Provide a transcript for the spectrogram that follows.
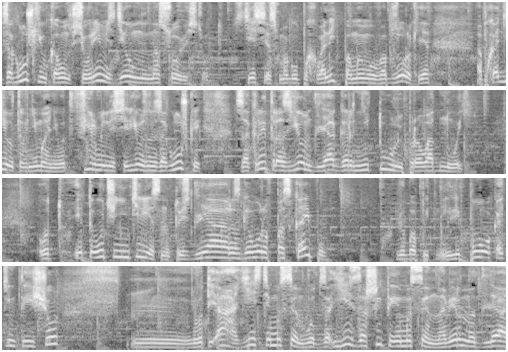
заглушки у кого все время сделаны на совесть. Вот здесь я смогу похвалить, по-моему, в обзорах я обходил это внимание. Вот фирменной серьезной заглушкой закрыт разъем для гарнитуры проводной. Вот это очень интересно. То есть для разговоров по скайпу любопытно или по каким-то еще вот, а, есть МСН, вот, есть зашитый МСН. Наверное, для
